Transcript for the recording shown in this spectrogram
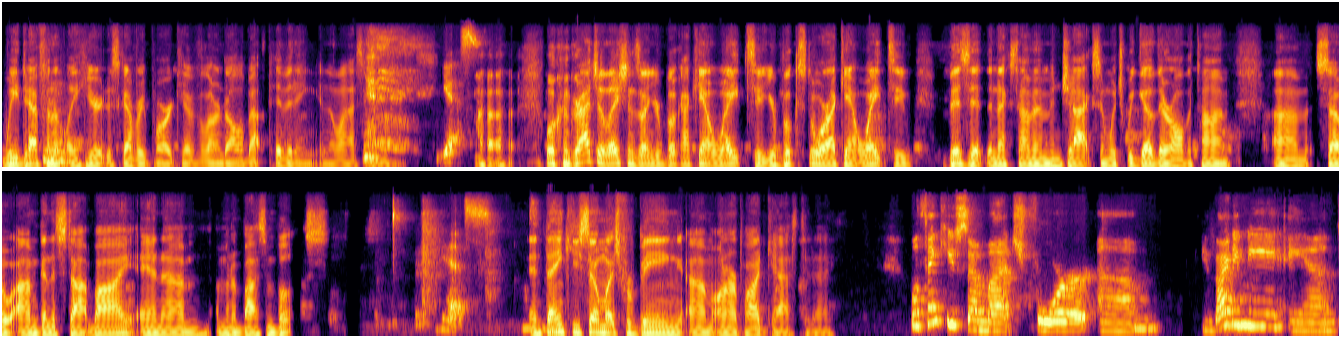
We definitely mm-hmm. here at Discovery Park have learned all about pivoting in the last yes. well, congratulations on your book. I can't wait to your bookstore. I can't wait to visit the next time I'm in Jackson, which we go there all the time. Um, so I'm going to stop by and um, I'm going to buy some books. Yes. And thank you so much for being um, on our podcast today. Well, thank you so much for um, inviting me, and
